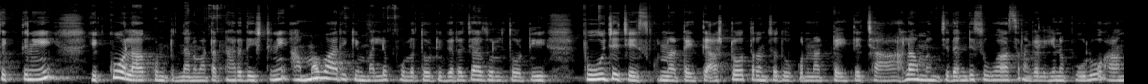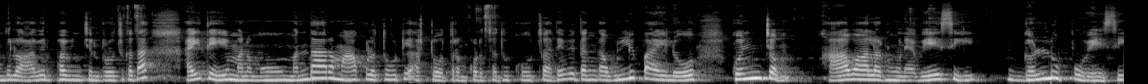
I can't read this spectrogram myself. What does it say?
శక్తిని ఎక్కువ లాక్కుంటుంది అనమాట నరదిష్టిని. అమ్మవారికి మల్లెపూలతోటి విరజాజులతోటి పూజ చేసుకున్నట్టయితే అష్టో స్తోత్రం చదువుకున్నట్టయితే చాలా మంచిదండి. సువాసన కలిగిన పూలు అందులో ఆవిర్భవించిన రోజు కదా. అయితే మనము మందారం ఆకులతోటి అష్టోత్తరం కూడా చదువుకోవచ్చు. అదేవిధంగా ఉల్లిపాయలో కొంచెం ఆవాల నూనె వేసి గళ్ళుప్పు వేసి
